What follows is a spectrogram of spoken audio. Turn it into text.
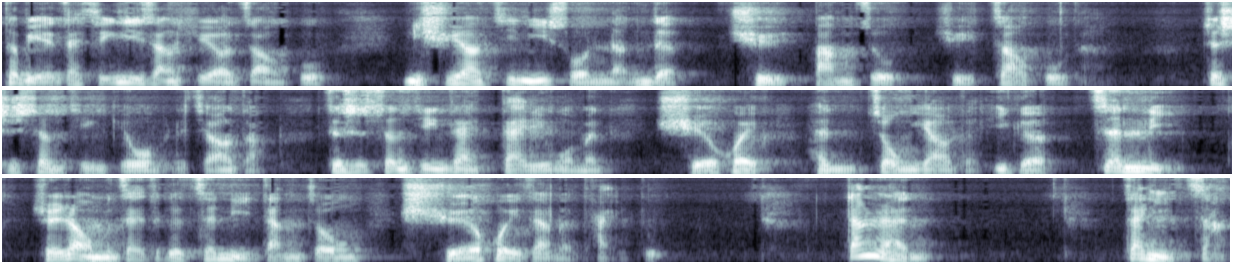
特别在经济上需要照顾，你需要尽你所能的去帮助、去照顾他。这是圣经给我们的教导，这是圣经在带领我们学会很重要的一个真理，所以让我们在这个真理当中学会这样的态度。当然，在你长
